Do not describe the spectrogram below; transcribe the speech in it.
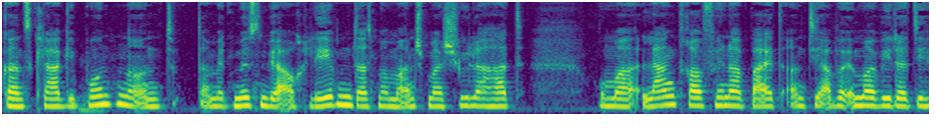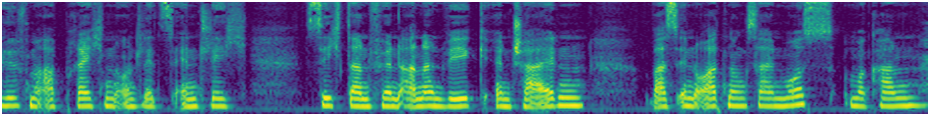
ganz klar gebunden und damit müssen wir auch leben, dass man manchmal Schüler hat, wo man lang drauf hinarbeitet und die aber immer wieder die Hilfen abbrechen und letztendlich sich dann für einen anderen Weg entscheiden, was in Ordnung sein muss. Man kann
